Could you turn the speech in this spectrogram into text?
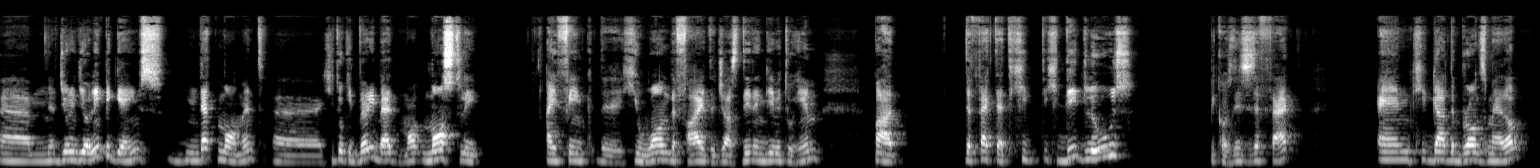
um, during the Olympic Games, in that moment, uh, he took it very bad. Mo- mostly, I think the, he won the fight; they just didn't give it to him. But the fact that he he did lose, because this is a fact, and he got the bronze medal,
